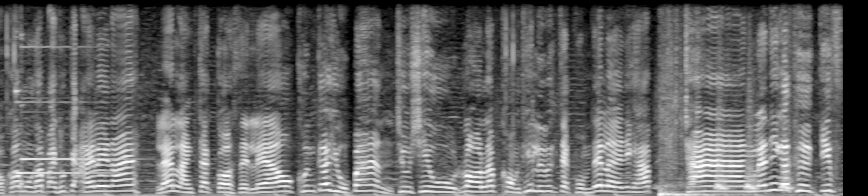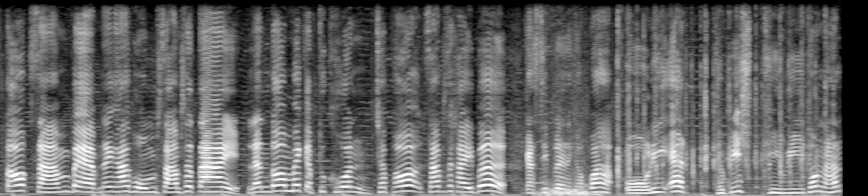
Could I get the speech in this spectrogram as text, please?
กรอกข้อมูลเข้าไปทุกอย่างเลยนะ และหลังจากกรอกเสร็จแล้ว คุณก็อยู่บ้านชิวๆรอรับของที่ระลึกจากผมได้เลยนะครับชางและนี่ก็คือ Gift Stock 3แบบนะครับผม 3 สไตล์แรนดอมให้กับทุกคน เฉพาะ Subscriber กระซิบเลยนะครับว่า Only at Twitch TV เท่านั้น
